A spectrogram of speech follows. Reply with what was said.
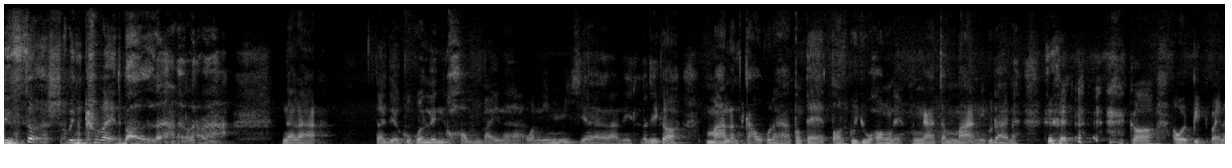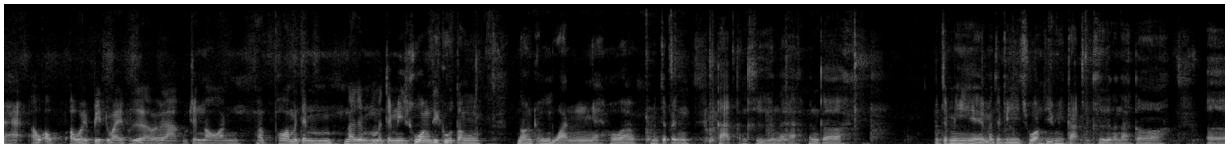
in search of incredible นั่นแหละ แล้วเดี๋ยวกูก็เล่นคอมไปนะฮะวันนี้ไม่มีเชียร์อะไรนี่แล้วนี่ก็ม่านอันเก่ากูนะฮะตั้งแต่ตอนกูอยู่ห้องเลยมึงน่าจำม่านนี้กูได้นะ ก็เอาไว้ปิดไว้นะฮะเอาเอาเอาไว้ปิดไว้เพื่อเวลากูจะนอนครับเพราะมันจะน่าจะมันจะมีช่วงที่กูต้องนอนกลางวันไงเพราะว่ามันจะเป็นกาศกลางคืนนะฮะมันก็มันจะมีมันจะมีช่วงที่มีกะกลางคืนนะนะก็เออ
